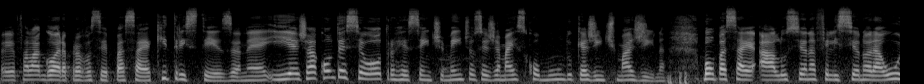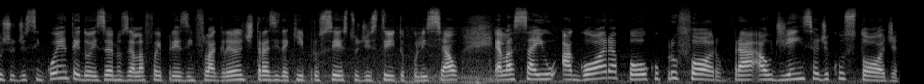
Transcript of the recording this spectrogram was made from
Eu ia falar agora para você passar, que tristeza, né? E já aconteceu outro recentemente, ou seja, é mais comum do que a gente imagina. Bom, passar a Luciana Feliciano Araújo, de 52 anos, ela foi presa em flagrante, trazida aqui para o sexto distrito policial. Ela saiu agora há pouco para o fórum, para audiência de custódia.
